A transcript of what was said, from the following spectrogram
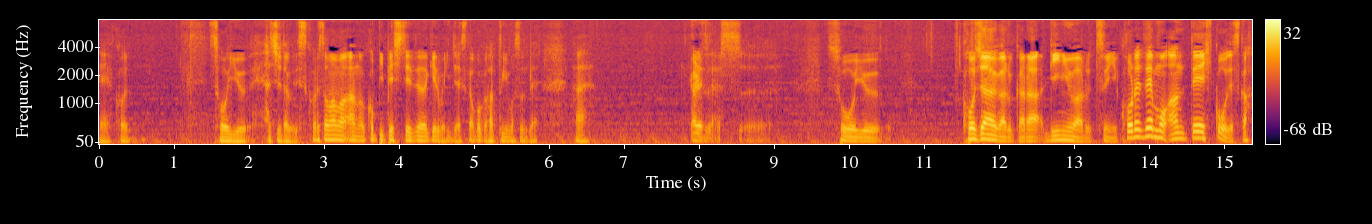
えーこれ、そういうハッシュタグです。これそのままあのコピペしていただければいいんじゃないですか。僕貼っときますんで。はい。ありがとうございます。そういう、コジャーガルからリニューアル、ついに。これでも安定飛行ですか？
